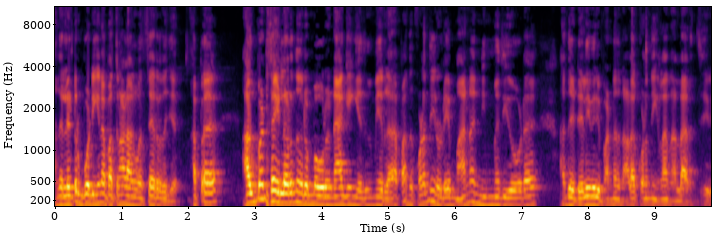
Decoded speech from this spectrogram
அந்த லெட்டர் போட்டிங்கன்னா பத்து நாள் ஆகும் சேர்றதுக்கு. அப்போ ஹஸ்பண்ட் சைட்லேருந்து ரொம்ப ஒரு நாகிங் எதுவுமே இல்லை. அப்போ அந்த குழந்தைங்களுடைய மன நிம்மதியோட அது டெலிவரி பண்ணதுனால குழந்தைங்களாம் நல்லா இருந்துச்சு.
